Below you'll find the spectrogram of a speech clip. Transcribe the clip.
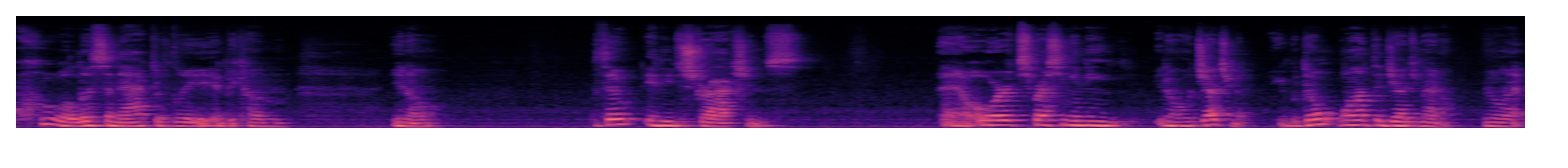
who will listen actively and become you know without any distractions uh, or expressing any you know judgment you don't want the judgmental you want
